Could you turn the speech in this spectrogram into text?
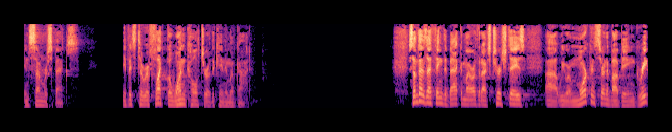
in some respects if it's to reflect the one culture of the kingdom of God. Sometimes I think that back in my Orthodox church days, uh, we were more concerned about being Greek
